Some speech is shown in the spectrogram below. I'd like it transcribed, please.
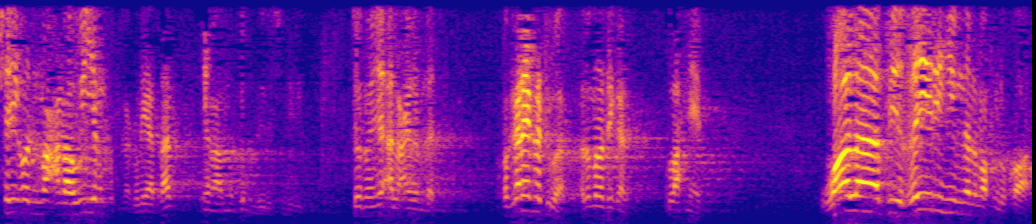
syai'un ma'nawi yang tidak kelihatan, yang nggak mungkin berdiri sendiri. Contohnya al-ilm tadi. Perkara yang kedua, atau perhatikan setelahnya itu. Wala bi ghairihi minal makhluqat.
